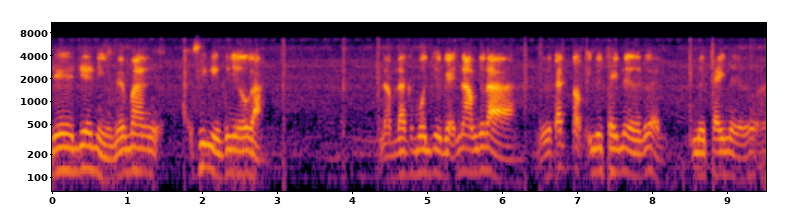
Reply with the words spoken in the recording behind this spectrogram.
Dia, dia ni memang sini punya orang. Nak belah Kemboja, Vietnam je lah. Dia kan top Indo-China tu kan. Indo-China tu. Ha.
